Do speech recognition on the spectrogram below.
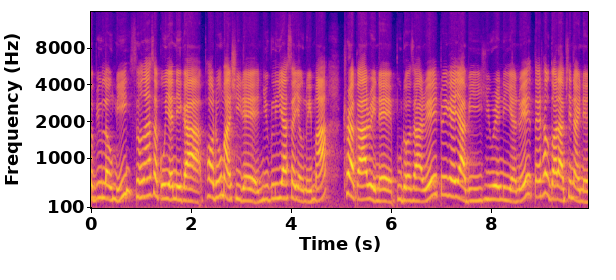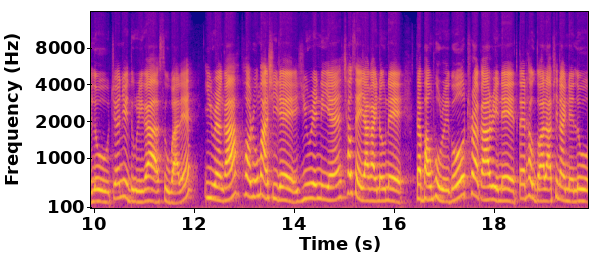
မပြုလုပ်မီဇွန်လ19ရက်နေ့ကဖော်တိုးမှာရှိတဲ့နျူကလ িয়ার စက်ရုံတွေမှာထရက်ကားတွေနဲ့ဘူဒိုဇာတွေတွေ့ခဲ့ရပြီးယူရေနီယံတွေတဲထုတ်သွားတာဖြစ်နိုင်တယ်လို့ကျွမ်းကျင်သူတွေကဆိုပါတယ်။ အီရန်ကဖော်တိုးမှာရှိတဲ့ယူရေနီယံ60ရာခိုင်နှုန်းနဲ့တပ်ပေါင်းဖို့တွေကိုထရက်ကားတွေနဲ့တဲထုတ်သွားတာဖြစ်နိုင်တယ်လို့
